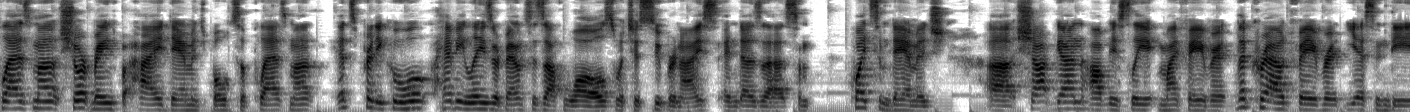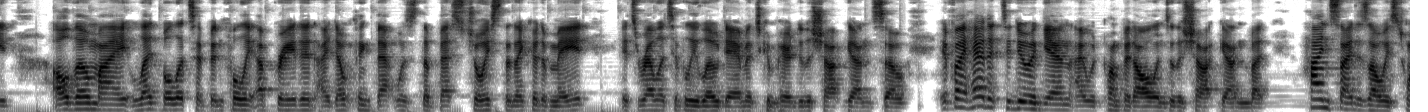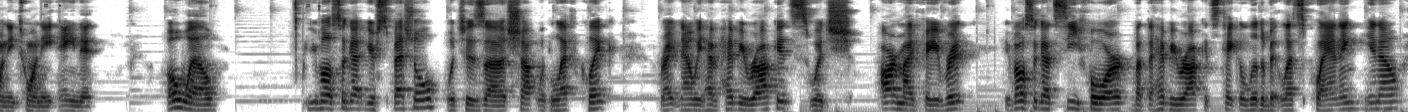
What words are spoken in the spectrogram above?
Plasma, short range but high damage bolts of plasma. It's pretty cool. Heavy laser bounces off walls, which is super nice and does uh, some quite some damage. Uh, shotgun, obviously my favorite. The crowd favorite, yes indeed. Although my lead bullets have been fully upgraded, I don't think that was the best choice that I could have made. It's relatively low damage compared to the shotgun, so if I had it to do again, I would pump it all into the shotgun, but hindsight is always 2020, ain't it? Oh well. You've also got your special, which is uh, shot with left click. Right now we have heavy rockets, which are my favorite. You've also got C4, but the heavy rockets take a little bit less planning, you know?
